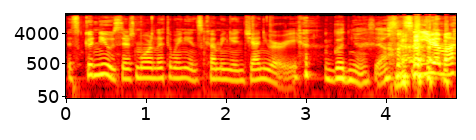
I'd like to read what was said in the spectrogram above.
it's good news. There's more Lithuanians coming in January. Good news，是一月吗？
